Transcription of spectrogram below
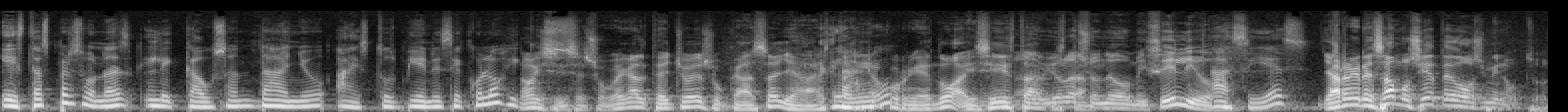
estas personas le causan daño a estos bienes ecológicos. No, y si se suben al techo de su casa ya están incurriendo, ahí sí está. violación de domicilio. Así es. Ya regresamos, siete, dos minutos.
